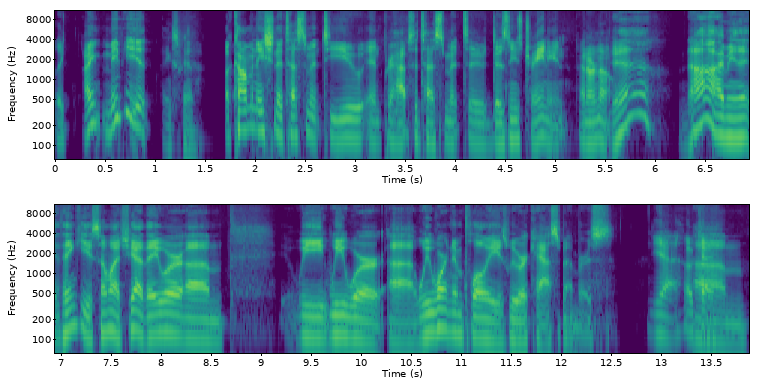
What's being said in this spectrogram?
like I maybe it, Thanks, man. a combination of testament to you and perhaps a testament to Disney's training. I don't know. Yeah. No, I mean, thank you so much. Yeah, they were. Um, we we were uh, we weren't employees. We were cast members. Yeah. Okay. Um,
